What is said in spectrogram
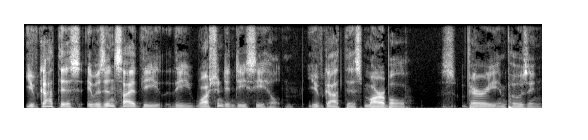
you've got this it was inside the the Washington DC Hilton. You've got this marble very imposing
